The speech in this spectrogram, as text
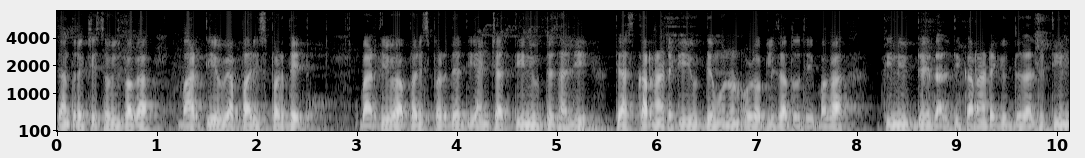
त्यानंतर एकशे सव्वीस बघा भारतीय व्यापारी स्पर्धेत भारतीय व्यापारी स्पर्धेत यांच्यात तीन युद्धे झाली. त्यास कर्नाटकी युद्धे म्हणून ओळखली जात होते. बघा तीन युद्धे झालती कर्नाटक युद्ध झालती तीन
